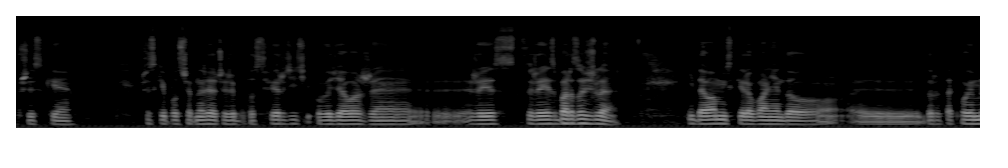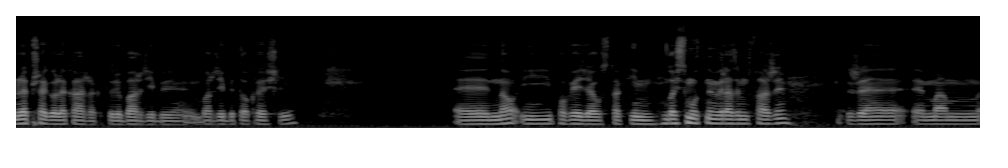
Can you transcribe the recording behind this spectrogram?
wszystkie, wszystkie potrzebne rzeczy, żeby to stwierdzić i powiedziała, że, że, jest, że jest bardzo źle. I dała mi skierowanie do, do, że tak powiem, lepszego lekarza, który bardziej by, bardziej by to określił. No i powiedział z takim dość smutnym wyrazem twarzy, że mam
